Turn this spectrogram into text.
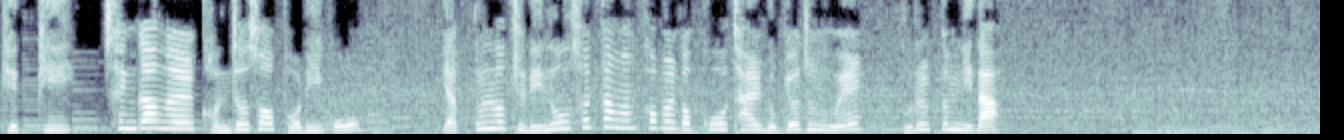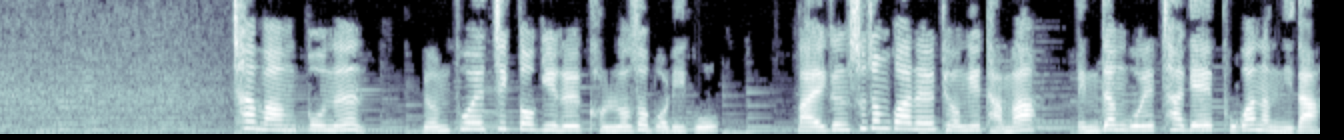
계피, 생강을 건져서 버리고 약불로 줄인 후 설탕 한 컵을 넣고 잘 녹여준 후에 불을 끕니다. 차망 또는 면포에 찌꺼기를 걸러서 버리고 맑은 수정과를 병에 담아 냉장고에 차게 보관합니다.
